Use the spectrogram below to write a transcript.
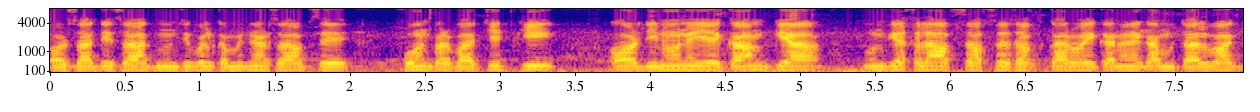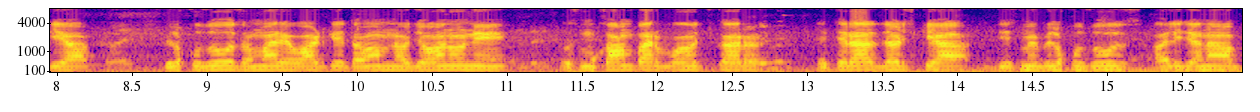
और साथ ही साथ म्यूनसिपल कमिश्नर साहब से फ़ोन पर बातचीत की और जिन्होंने ये काम किया, उनके ख़िलाफ़ सख्त से सख्त कार्रवाई करने का मुतालबा किया। बिलखसूस हमारे वार्ड के तमाम नौजवानों ने उस मुकाम पर पहुँच कर एतराज़ दर्ज किया, जिसमें बिलखसूस अली जनाब,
